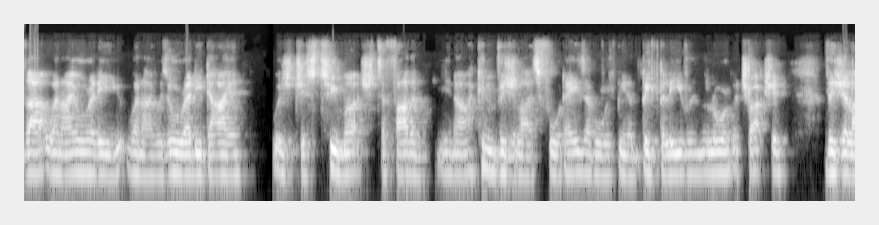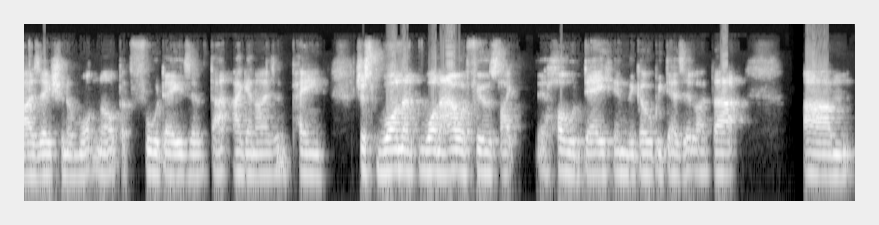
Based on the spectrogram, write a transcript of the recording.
that, when I already when I was already dying, was just too much to fathom. You know, I couldn't visualize four days. I've always been a big believer in the law of attraction, visualization, and whatnot. But four days of that agonizing pain, just one one hour feels like a whole day in the Gobi Desert like that. Um,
